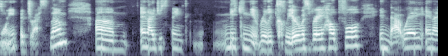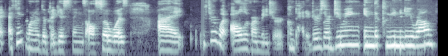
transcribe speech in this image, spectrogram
point address them. Um, and i just think making it really clear was very helpful in that way. And I, I think one of the biggest things also was i through what all of our major competitors are doing in the community realm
